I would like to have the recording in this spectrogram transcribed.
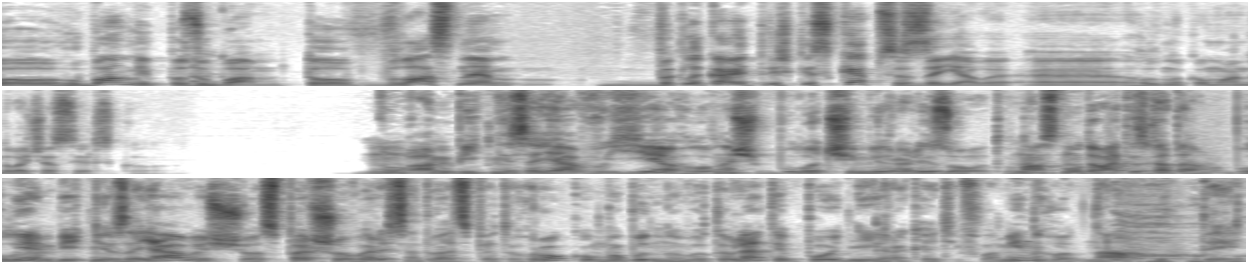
по губам і по зубам, то власне викликають трішки скепсис заяви е, головнокомандувача Сирського. Ну, амбітні заяви є. Головне, щоб було чим її реалізовувати. У нас, ну давайте згадаємо, були амбітні заяви, що з 1 вересня 2025 року ми будемо виготовляти по одній ракеті Фламінго на день.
